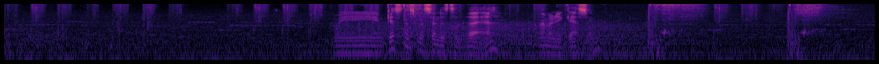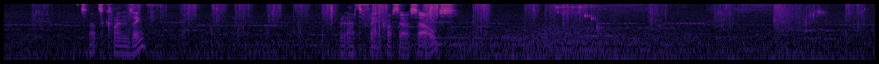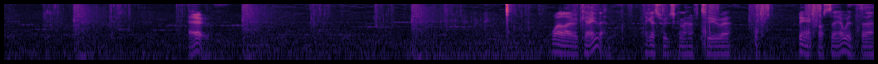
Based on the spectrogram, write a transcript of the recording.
We I'm guessing that's going to send us to there. I'm only guessing. So that's cleansing. We don't have to fling across there ourselves. Oh. Well, okay then. I guess we're just going to have to uh, fling across there with... Uh,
